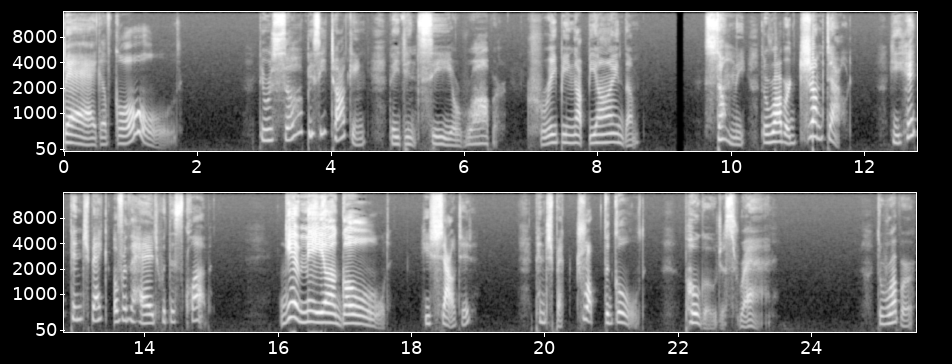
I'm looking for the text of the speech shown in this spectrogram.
bag of gold. They were so busy talking they didn't see a robber creeping up behind them. Suddenly, the robber jumped out. He hit Pinchbeck over the head with his club. Give me your gold, he shouted. Pinchbeck dropped the gold. Pogo just ran. The robber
